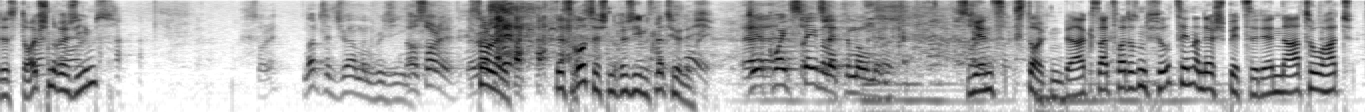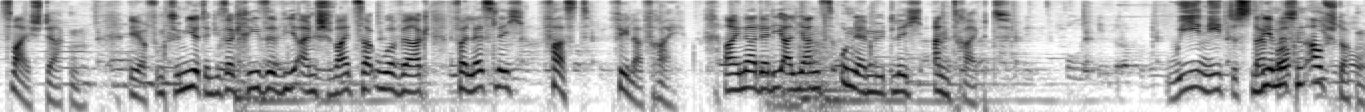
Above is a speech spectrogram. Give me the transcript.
Des deutschen Regimes? Sorry, des russischen Regimes natürlich. Jens Stoltenberg, seit 2014 an der Spitze der NATO, hat zwei Stärken. Er funktioniert in dieser Krise wie ein Schweizer Uhrwerk, verlässlich, fast fehlerfrei. Einer, der die Allianz unermüdlich antreibt. Wir müssen aufstocken.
